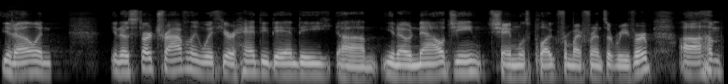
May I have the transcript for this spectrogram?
you know, and you know, start traveling with your handy dandy, um, you know, Nalgene. Shameless plug for my friends at Reverb. Um,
